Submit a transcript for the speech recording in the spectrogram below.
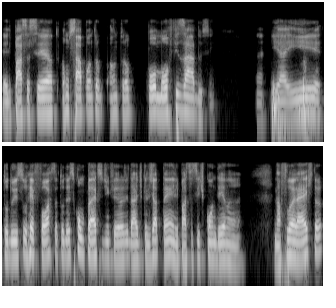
Ele passa a ser um sapo antropomorfizado, assim. Né? E aí tudo isso reforça todo esse complexo de inferioridade que ele já tem. Ele passa a se esconder na, na floresta,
